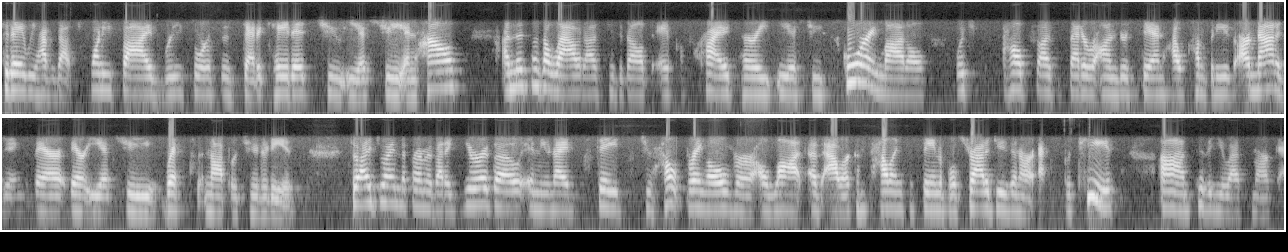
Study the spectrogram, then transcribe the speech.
Today, we have about 25 resources dedicated to ESG in house. And this has allowed us to develop a proprietary ESG scoring model, which helps us better understand how companies are managing their, their ESG risks and opportunities. So I joined the firm about a year ago in the United States to help bring over a lot of our compelling sustainable strategies and our expertise um, to the U.S. market.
